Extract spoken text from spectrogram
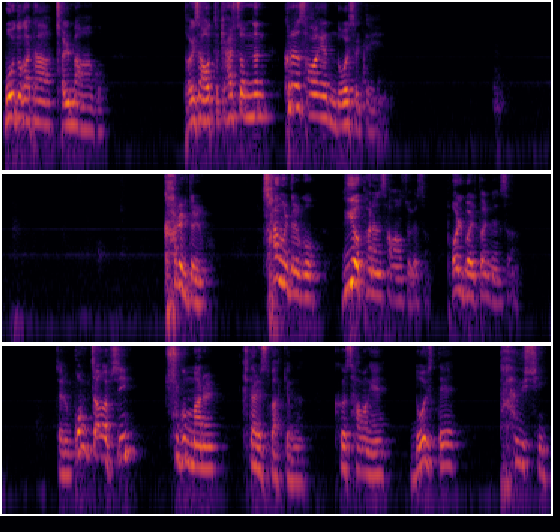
모두가 다 절망하고 더 이상 어떻게 할 수 없는 그런 상황에 놓였을 때에 칼을 들고 창을 들고 위협하는 상황 속에서 벌벌 떨면서 저는 꼼짝없이 죽음만을 기다릴 수밖에 없는 그 상황에 놓였을 때 다윗이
